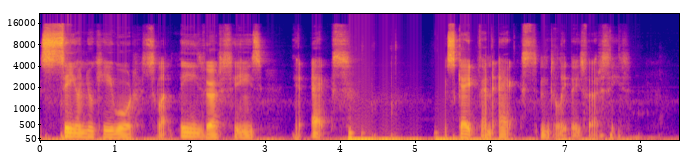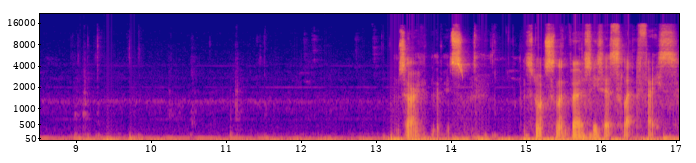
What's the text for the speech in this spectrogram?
C on your keyboard, select these vertices, hit X, escape, then X, and delete these vertices. Sorry, it's, not select vertices, it's select face.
